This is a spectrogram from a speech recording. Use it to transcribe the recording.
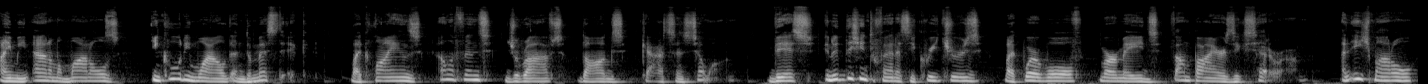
I mean animal models, including wild and domestic, like lions, elephants, giraffes, dogs, cats, and so on. This, in addition to fantasy creatures like werewolf, mermaids, vampires, etc. And each model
